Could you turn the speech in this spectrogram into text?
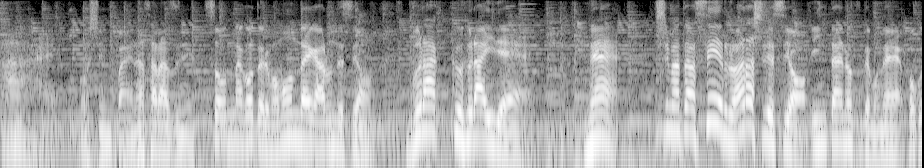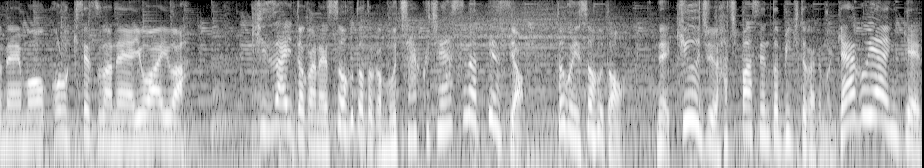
はい。ご心配なさらずに。そんなことよりも問題があるんですよ。ブラックフライデー。ね。巷はセールの嵐ですよ。インターネットでもね。僕ねもうこの季節はね弱いわ。機材とかねソフトとかむちゃくちゃ安なってんすよ。特にソフトね98%引きとかでもギャグやんけ。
